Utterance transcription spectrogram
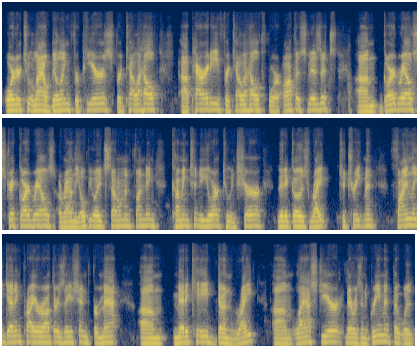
order to allow billing for peers for telehealth uh, parity for telehealth for office visits, um, guardrails, strict guardrails around the opioid settlement funding coming to New York to ensure that it goes right to treatment. Finally, getting prior authorization for MAT um, Medicaid done right. Um, last year, there was an agreement that was,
